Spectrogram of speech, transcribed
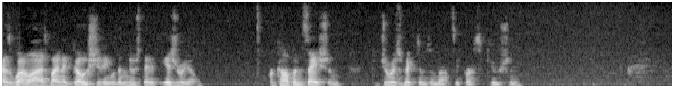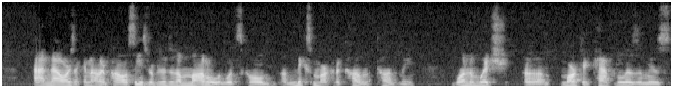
as well as by negotiating with the new state of Israel for compensation to Jewish victims of Nazi persecution. Adenauer's economic policies represented a model of what's called a mixed market economy, one in which uh, market capitalism is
